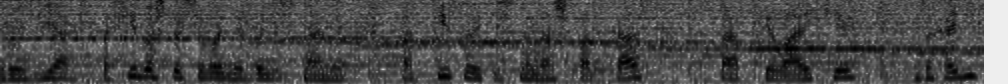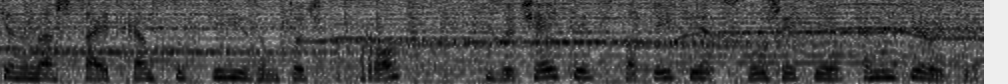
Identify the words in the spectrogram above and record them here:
Друзья, спасибо, что сегодня были с нами. Подписывайтесь на наш подкаст, ставьте лайки, заходите на наш сайт конструктивизм.про, изучайте, смотрите, слушайте, комментируйте.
